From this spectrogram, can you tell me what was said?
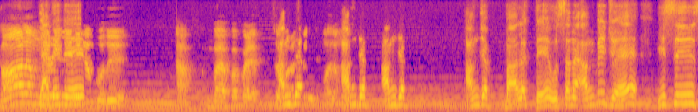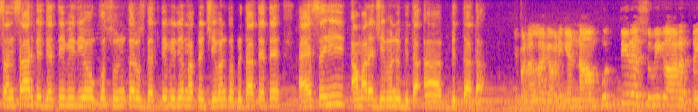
காலம் யாருக்கு? நிறைவேறின போது ஆ, ப- ப- ப- சொல்லுங்க. அந்த- முதல்ல हम जब हम जब हम जब बालक थे उस समय हम भी जो है इस संसार के गतिविधियों को सुनकर उस गतिविधियों में अपने जीवन को बिताते थे ऐसे ही हमारे जीवन में बिता अ, बीतता था இப்ப நல்லா கவனிங்க நாம் புத்திர சுவிகாரத்தை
